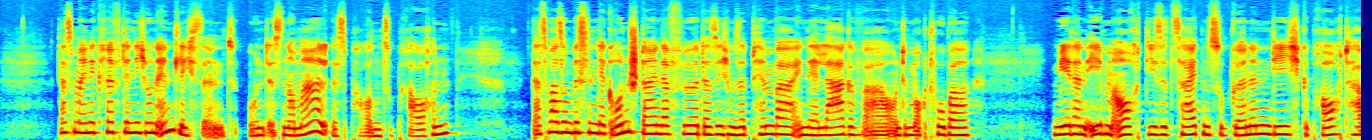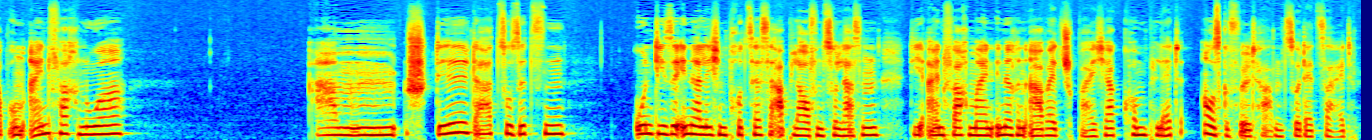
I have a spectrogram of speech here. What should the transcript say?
dass meine Kräfte nicht unendlich sind und es normal ist, Pausen zu brauchen. Das war so ein bisschen der Grundstein dafür, dass ich im September in der Lage war und im Oktober mir dann eben auch diese Zeiten zu gönnen, die ich gebraucht habe, um einfach nur ähm, still da zu sitzen und diese innerlichen Prozesse ablaufen zu lassen, die einfach meinen inneren Arbeitsspeicher komplett ausgefüllt haben zu der Zeit.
